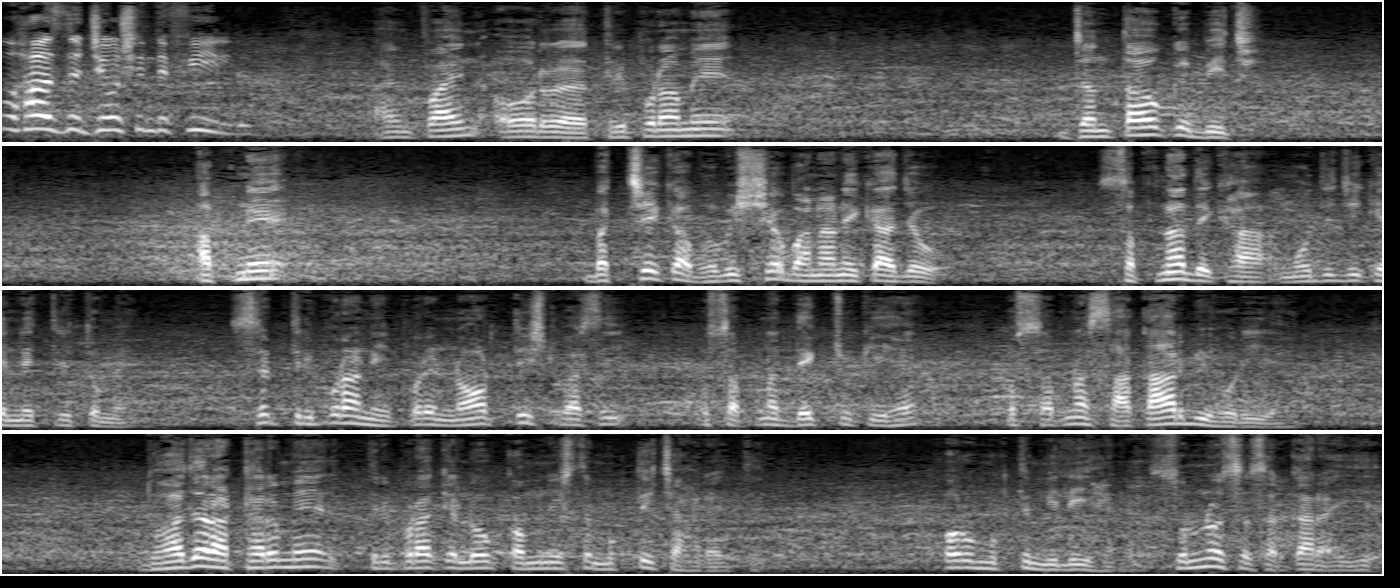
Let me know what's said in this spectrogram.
So how's the Josh in the field? I am fine और त्रिपुरा में जनताओं के बीच अपने बच्चे का भविष्य बनाने का जो सपना देखा मोदी जी के नेतृत्व में। सिर्फ़ त्रिपुरा नहीं, पूरे नॉर्थ ईस्ट वासी वो सपना देख चुकी है वो सपना साकार भी हो रही है। 2018 में त्रिपुरा के लोग कम्युनिस्ट से मुक्ति चाह रहे थे और वो मुक्ति मिली है। सुनने से सरकार आई है,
